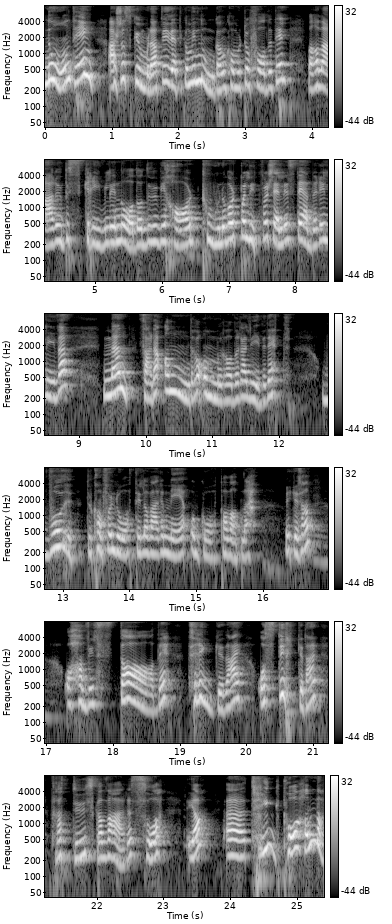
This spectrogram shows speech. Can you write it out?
Noen ting er så skumle at vi vet ikke om vi noen gang kommer til å få det til. Men han er ubeskrivelig nåde, og vi har tornet vårt på litt forskjellige steder i livet. Men så er det andre områder av livet ditt hvor du kan få lov til å være med og gå på vannet. Ikke sant? Og han vil stadig trygge deg og styrke deg for at du skal være så ja, eh, trygg på han. da.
